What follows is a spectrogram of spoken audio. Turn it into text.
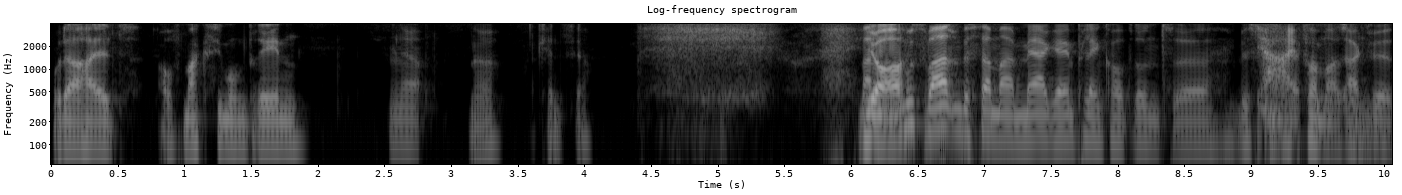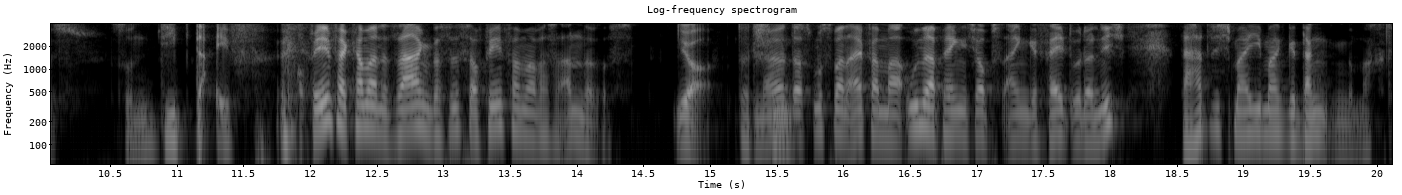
oder halt auf Maximum drehen. Ja. Ne? Kennst ja. Man ja, muss warten, bis da mal mehr Gameplay kommt und äh, bisschen Ja, einfach mal so gesagt ein- wird. so ein Deep Dive. Auf jeden Fall kann man das sagen, das ist auf jeden Fall mal was anderes. ja, das Ne? stimmt. Das muss man einfach mal, unabhängig, ob es einem gefällt oder nicht, da hat sich mal jemand Gedanken gemacht.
